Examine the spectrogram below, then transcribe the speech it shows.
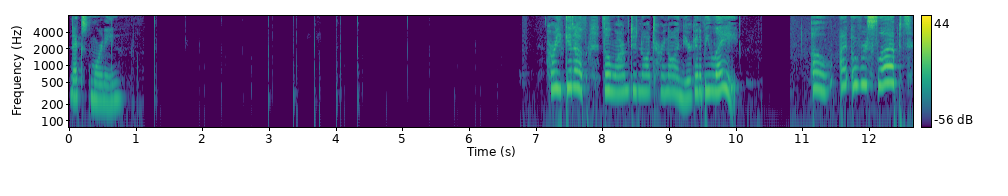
Next morning. Hurry, get up. The alarm did not turn on. You're gonna be late. Oh, I overslept.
